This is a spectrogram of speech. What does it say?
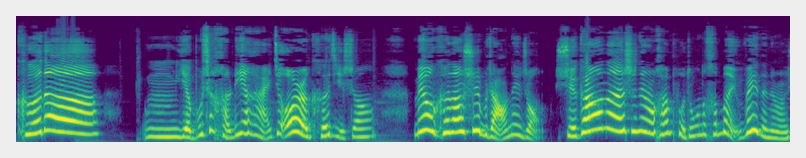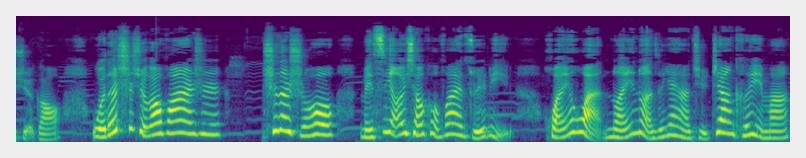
咳的。嗯，也不是很厉害，就偶尔咳几声，没有咳到睡不着那种。雪糕呢是那种很普通的、很美味的那种雪糕。我的吃雪糕方案是，吃的时候每次咬一小口放在嘴里，缓一缓，暖一暖再咽下去，这样可以吗？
